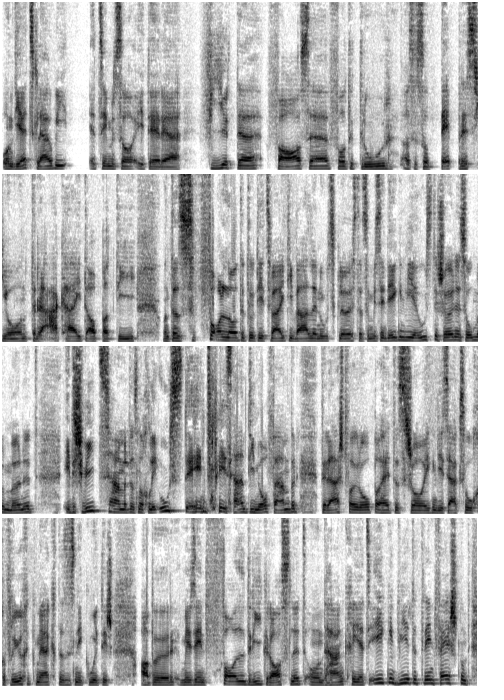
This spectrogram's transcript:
Und jetzt glaube ich, jetzt sind wir so in der äh, vierten Phase von der Trauer, also so Depression, Trägheit, Apathie und das voll oder durch die zweite Welle ausgelöst. Also wir sind irgendwie aus den schönen Sommermonaten. In der Schweiz haben wir das noch ein bisschen ausdehnt bis Ende November. Der Rest von Europa hat das schon irgendwie sechs Wochen früher gemerkt, dass es nicht gut ist. Aber wir sind voll reingerasselt und hängen jetzt irgendwie da drin fest und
